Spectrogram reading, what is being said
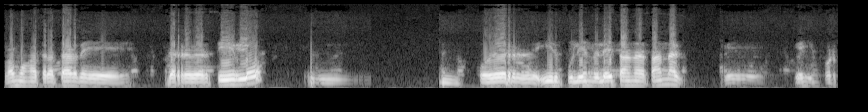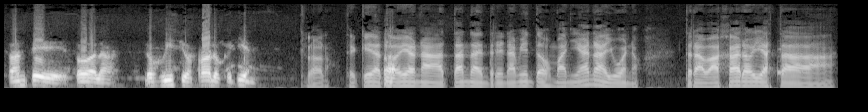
vamos a tratar de, revertirlo y, y, poder ir puliéndole tanda a tanda, que, que es importante todos los vicios raros que tiene. Claro, te queda todavía una tanda de entrenamientos mañana y bueno, trabajar hoy hasta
